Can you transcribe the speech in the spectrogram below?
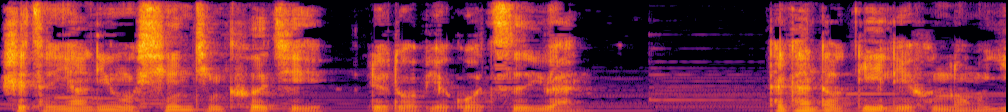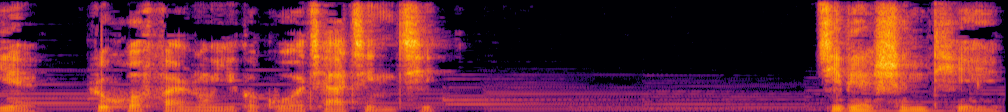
是怎样利用先进科技掠夺别国资源，他看到地理和农业如何繁荣一个国家经济。即便身体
